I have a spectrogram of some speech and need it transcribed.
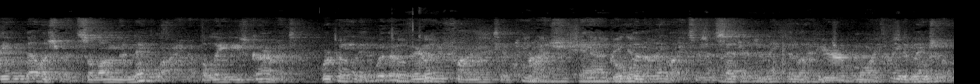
The embellishments along the neckline of the lady's garment were painted with a very fine tipped brush and golden highlights in the center to make them appear more three dimensional.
